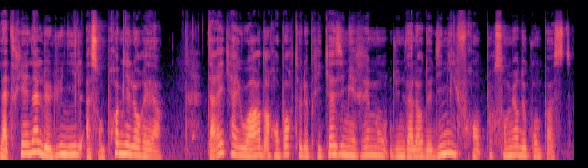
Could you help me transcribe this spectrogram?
La Triennale de l'UNIL a son premier lauréat. Tariq Hayward remporte le prix Casimir Raymond d'une valeur de 10 000 francs pour son mur de compost.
